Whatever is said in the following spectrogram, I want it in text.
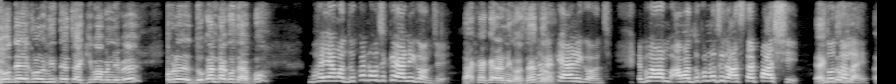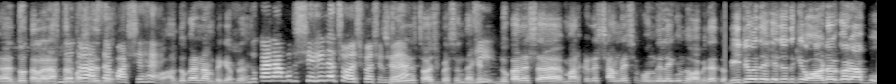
যদি এগুলো নিতে চাই কীভাবে নিবে? আপনার দোকানটা কোথায় আপু? ভাই আমার দোকান হচ্ছে কেরানীগঞ্জে। ঢাকা কেরানীগঞ্জ তাই তো? কেরানীগঞ্জ। এবং আমার দোকান হচ্ছে রাস্তার পাশে দোতলায়। দোতলা রাস্তার পাশে রাস্তার পাশে হ্যাঁ। দোকানের নামটা কি আপনার? দোকানের নাম হচ্ছে সেলিনা চয়েস ফ্যাশন ছেলের চয়েস পেয়েছেন দেখেন দোকানের মার্কেটের সামনে এসে ফোন দিলে কিন্তু হবে তাই তো? ভিডিও দেখে যদি কেউ অর্ডার করে আপু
